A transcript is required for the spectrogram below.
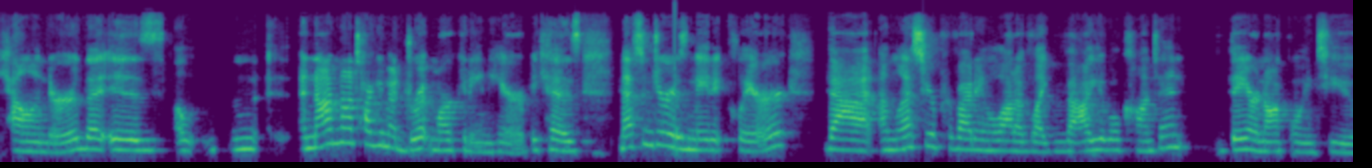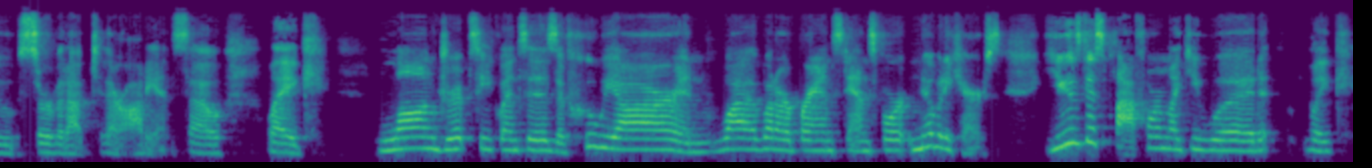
calendar that is uh, and i'm not talking about drip marketing here because messenger has made it clear that unless you're providing a lot of like valuable content they are not going to serve it up to their audience so like long drip sequences of who we are and why, what our brand stands for. Nobody cares. Use this platform like you would like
